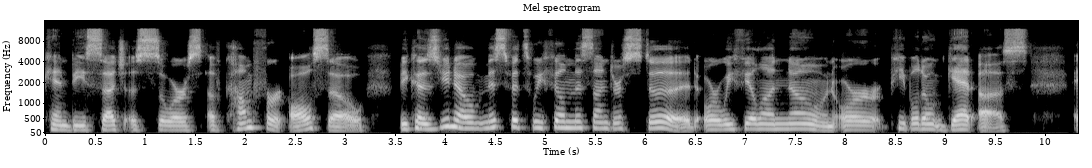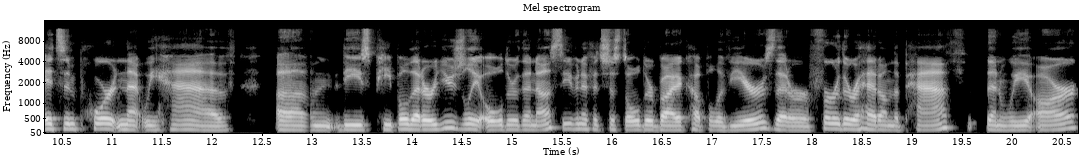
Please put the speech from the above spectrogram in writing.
can be such a source of comfort also. Because you know misfits we feel misunderstood or we feel unknown or people don't get us. It's important that we have um, these people that are usually older than us, even if it's just older by a couple of years, that are further ahead on the path than we are,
